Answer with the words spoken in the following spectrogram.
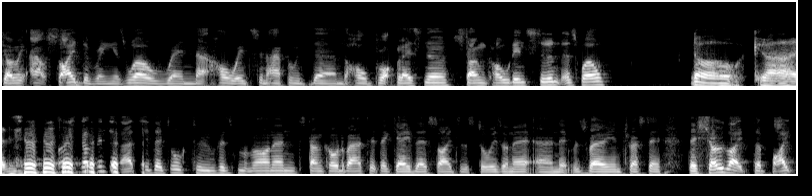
going outside the ring as well. When that whole incident happened with um, the whole Brock Lesnar Stone Cold incident as well. Oh God. Let's go into that. Did they talk to Vince McMahon and Stone Cold about it? They gave their sides of the stories on it, and it was very interesting. They showed like the bite,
